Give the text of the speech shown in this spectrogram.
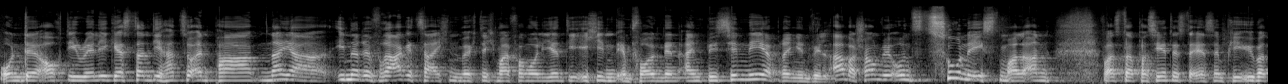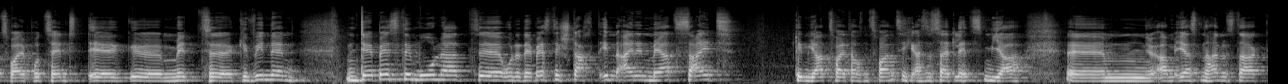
Und äh, auch die Rallye gestern, die hat so ein paar, naja, innere Fragezeichen, möchte ich mal formulieren, die ich Ihnen im Folgenden ein bisschen näher bringen will. Aber schauen wir uns zunächst mal an, was was da passiert ist. Der S&P über 2% äh, mit äh, Gewinnen. Der beste Monat äh, oder der beste Start in einen März seit dem Jahr 2020, also seit letztem Jahr ähm, am ersten Handelstag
